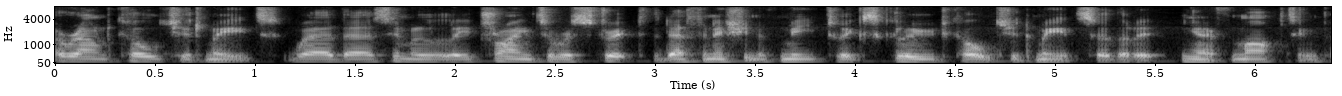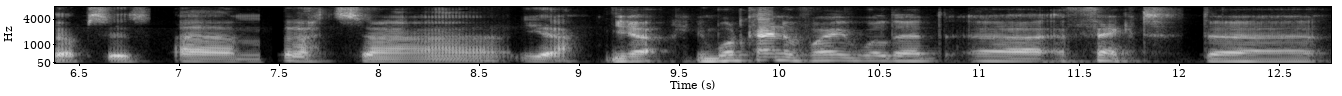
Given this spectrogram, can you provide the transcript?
around cultured meat, where they're similarly trying to restrict the definition of meat to exclude cultured meat, so that it, you know, for marketing purposes. Um, but uh, yeah, yeah. In what kind of way will that uh, affect the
